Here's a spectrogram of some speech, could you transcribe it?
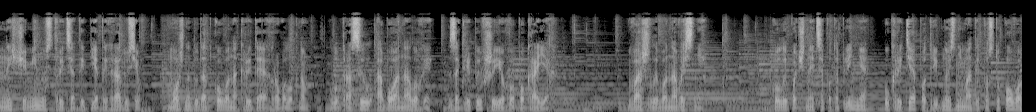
нижче мінус 35 градусів, можна додатково накрити агроволокном, лутрасил або аналоги, закріпивши його по краях. Важливо навесні. Коли почнеться потепління, укриття потрібно знімати поступово,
